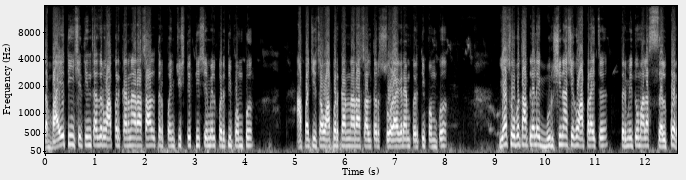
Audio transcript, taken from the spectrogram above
तर बायो तीनशे तीनचा जर वापर करणार असाल तर पंचवीस ते तीस एम एल प्रतिपंप आपाचीचा वापर करणार असाल तर सोळा ग्रॅम प्रतिपंप यासोबत आपल्याला एक बुरशीनाशक वापरायचं तर मी तुम्हाला सल्फर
